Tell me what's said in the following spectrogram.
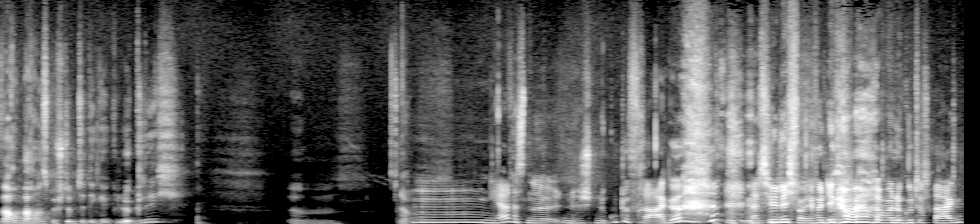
Warum machen uns bestimmte Dinge glücklich? Ähm, ja. Mm, ja, das ist eine, eine, eine gute Frage. Natürlich, von, von, dir man auch immer eine gute Fragen.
